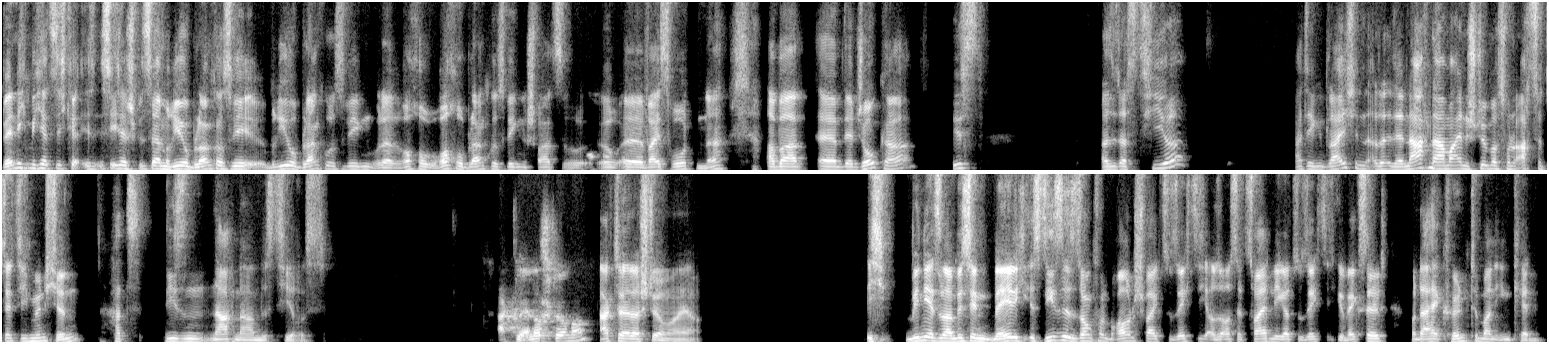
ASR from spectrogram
wenn ich mich jetzt nicht, ist, ist nicht der Spitzname Rio Blancos, Rio Blancos wegen oder Rojo, Rojo Blancos wegen schwarz, äh, weiß-roten, ne? Aber äh, der Joker ist also das Tier hat den gleichen, also der Nachname eines Stürmers von 1860 München hat diesen Nachnamen des Tieres. Aktueller Stürmer? Aktueller Stürmer, ja. Ich bin jetzt mal ein bisschen gnädig, ist diese Saison von Braunschweig zu 60, also aus der zweiten Liga zu 60 gewechselt. Von daher könnte man ihn kennen.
